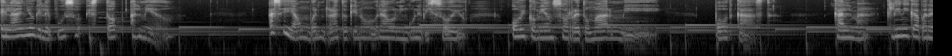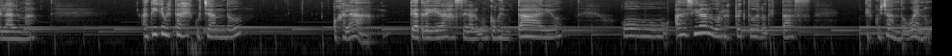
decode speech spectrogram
el año que le puso stop al miedo. Hace ya un buen rato que no grabo ningún episodio. Hoy comienzo a retomar mi podcast Calma, Clínica para el Alma. A ti que me estás escuchando, ojalá te atrevieras a hacer algún comentario o a decir algo respecto de lo que estás escuchando. Bueno,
